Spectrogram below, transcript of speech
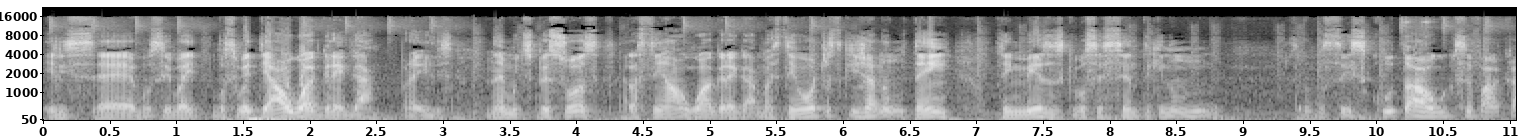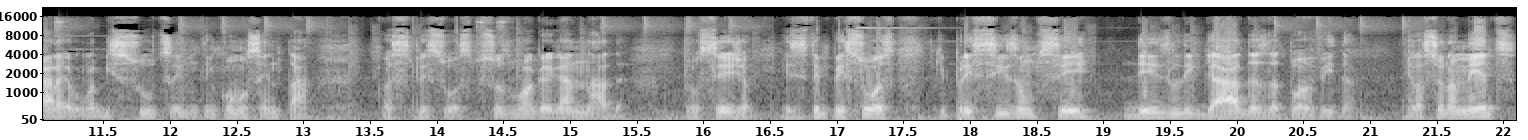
eles, é, você vai, você vai ter algo a agregar para eles, né? Muitas pessoas elas têm algo a agregar, mas tem outras que já não têm. Tem mesas que você senta que não, você escuta algo que você fala, cara, é um absurdo, isso aí não tem como eu sentar com essas pessoas. As pessoas não vão agregar nada. Ou seja, existem pessoas que precisam ser desligadas da tua vida. Relacionamentos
